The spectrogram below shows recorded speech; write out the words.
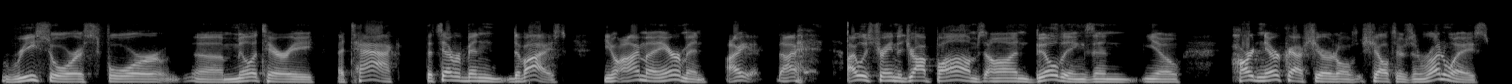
resource for uh, military attack that's ever been devised. You know, I'm an airman. I I I was trained to drop bombs on buildings and you know hardened aircraft shelters and runways.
